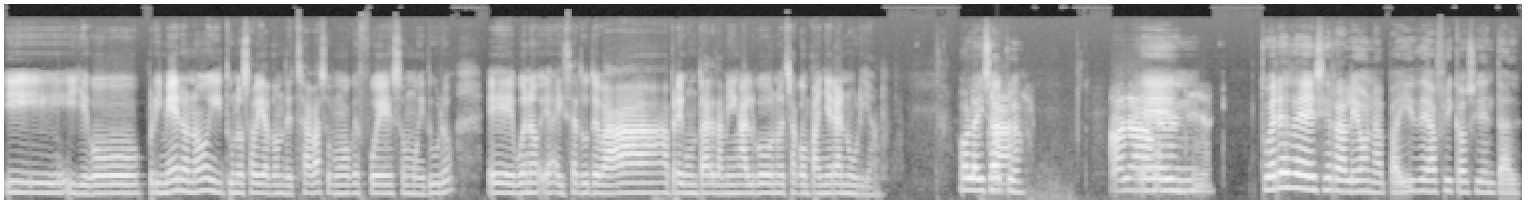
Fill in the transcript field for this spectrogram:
y, y llegó primero, ¿no? Y tú no sabías dónde estaba, supongo que fue eso muy duro. Eh, bueno, a Isatu te va a preguntar también algo nuestra compañera Nuria. Hola Isatu. Ah, Hola, Eh, buenos días. Tú eres de Sierra Leona, país de África Occidental.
